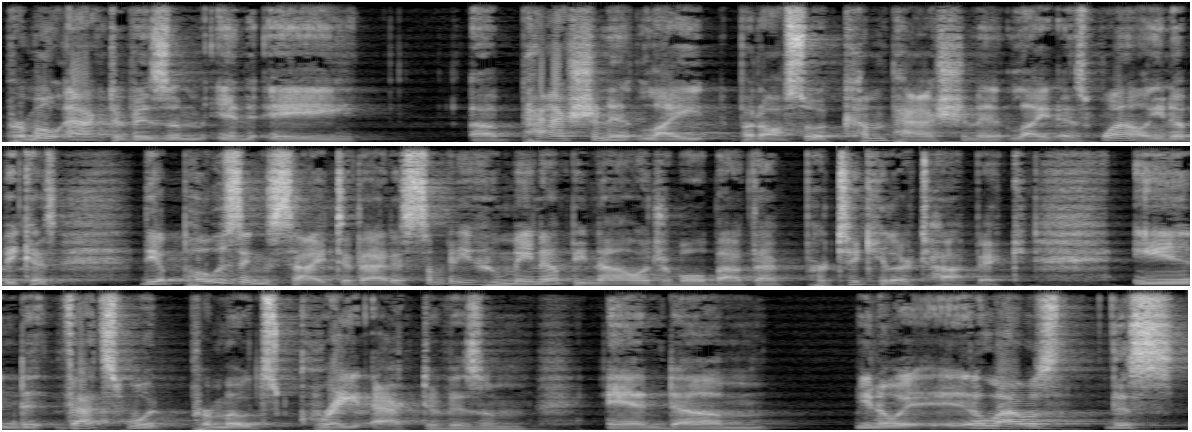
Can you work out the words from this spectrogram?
promote activism in a a passionate light, but also a compassionate light as well, you know, because the opposing side to that is somebody who may not be knowledgeable about that particular topic. And that's what promotes great activism. And, um, you know, it, it allows this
